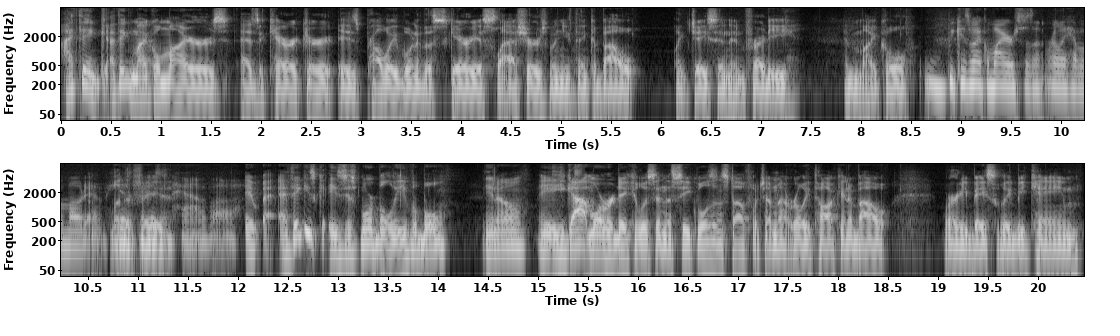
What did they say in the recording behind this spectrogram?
I, think I think Michael Myers as a character is probably one of the scariest slashers when you think about like Jason and Freddy and Michael. because Michael Myers doesn't really have a motive. He, doesn't- he doesn't have a. It, I think he's he's just more believable. You know, he, he got more ridiculous in the sequels and stuff, which I'm not really talking about, where he basically became,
